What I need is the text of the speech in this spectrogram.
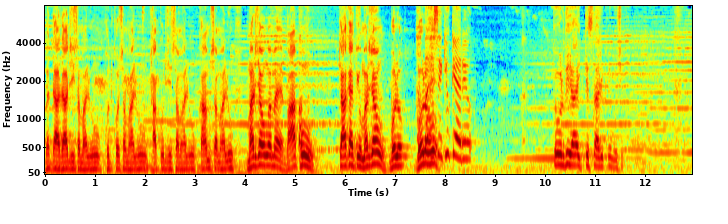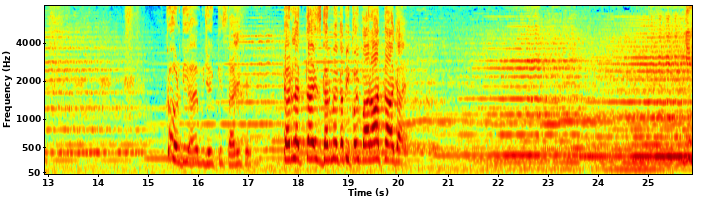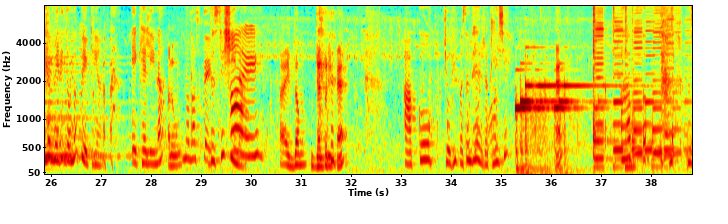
मैं दादाजी संभालूं खुद को संभालूं ठाकुर जी संभालूं काम संभालूं मर जाऊँगा मैं बाप हूँ। क्या कहती हूँ मर जाऊँ? बोलो बोलो। ऐसे क्यों कह रहे हो? तोड़ दिया इक्कीस तारीख ने मुझे। तोड़ दिया है मुझे इक्कीस तारीख ने। डर लगता है इस घर में कभी कोई बारात ना आ जाए। ये है मेरी दोनों बेटियाँ। एक है लीना। हेलो। नमस्ते। दूसरी शीना हाँ, एकदम जलपरी है। आपको जो भी पसंद है रख लीजिए। आप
